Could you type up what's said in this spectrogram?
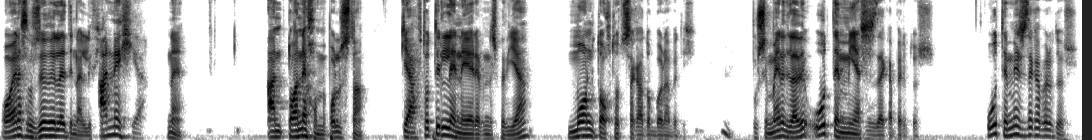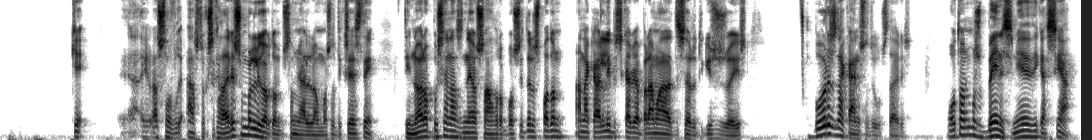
Ο ένας από τους δύο δεν λέει την αλήθεια. Ανέχεια. Ναι. Αν, το ανέχομαι, πολύ σωστά. Και αυτό τι λένε οι έρευνες, παιδιά, μόνο το 8% μπορεί να πετύχει. Που σημαίνει δηλαδή ούτε μία στις 10 περιπτώσεις. Ούτε μία στις 10 περιπτώσεις. Και ας το, βγ- ας το ξεκαθαρίσουμε λίγο από το, στο μυαλό μας ότι ξέρεις τι, Την ώρα που είσαι ένας νέος άνθρωπος ή τέλος πάντων ανακαλύψεις κάποια πράγματα της ερωτικής σου ζωής, μπορείς να κάνεις ό,τι γουστάρεις. Όταν όμως μπαίνεις σε μια διαδικασία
